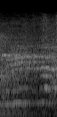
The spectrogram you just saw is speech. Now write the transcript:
Sim.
